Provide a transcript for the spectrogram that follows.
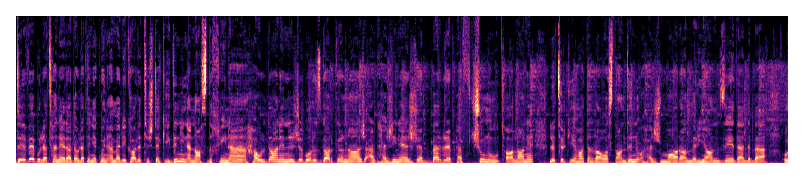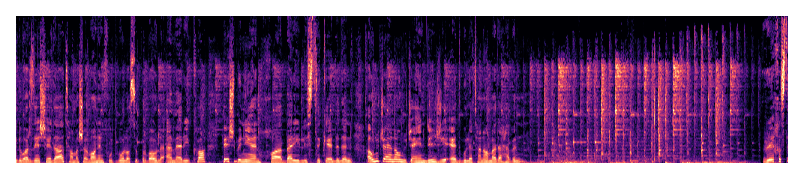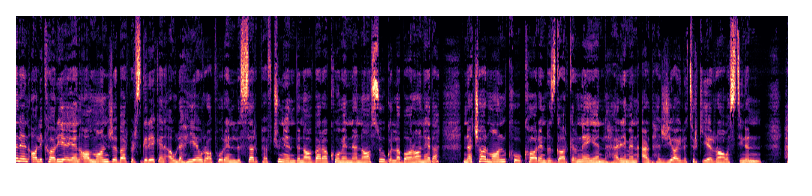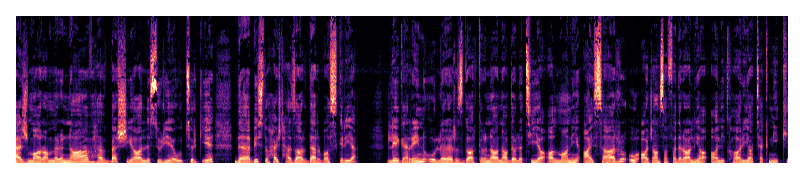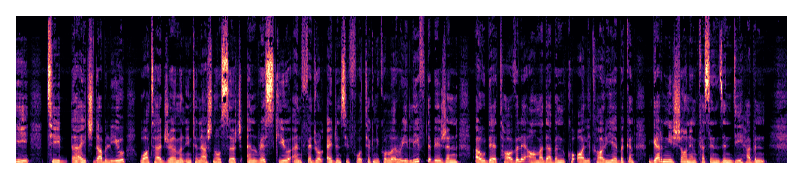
دوی بولتنه دا دولت یکوین امریکا لتشتکی دنین ناس دخینه حولدان جبو رزگار کرنا ارد هجین جبر پفچون و تالان لترکیه هاتن راوستاندن و هجمارا مریان زیده دبه او دوارزش ده تماشوان فوتبول و سوپر بول امریکا پیش بنین خواه که ددن او نوچه اینا و نوچه این دنجی اید بولتن آمده هبن ریخستن آلیکاری این آلمان جبر پرسگریکن اولهیه و راپورن لسر پفچونن دناورا کومن نناس و گلبارانه ده نچارمان کو کارن رزگار کرنه این لحریمن اردهجیای لترکیه راوستینن هجمارا مرناو هف بشیا لسوریه و ترکیه ده 28 هزار در باسکریه لگرین و لرزگار کرنا ناو دولتی آلمانی آیسار و آجانس فدرالیا آلیکاریا تکنیکی THW واتا German International Search and Rescue and Federal Agency for Technical Relief Division او ده تاول آمده بن کو آلیکاری بکن گر نیشان کسین زندی هبن.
